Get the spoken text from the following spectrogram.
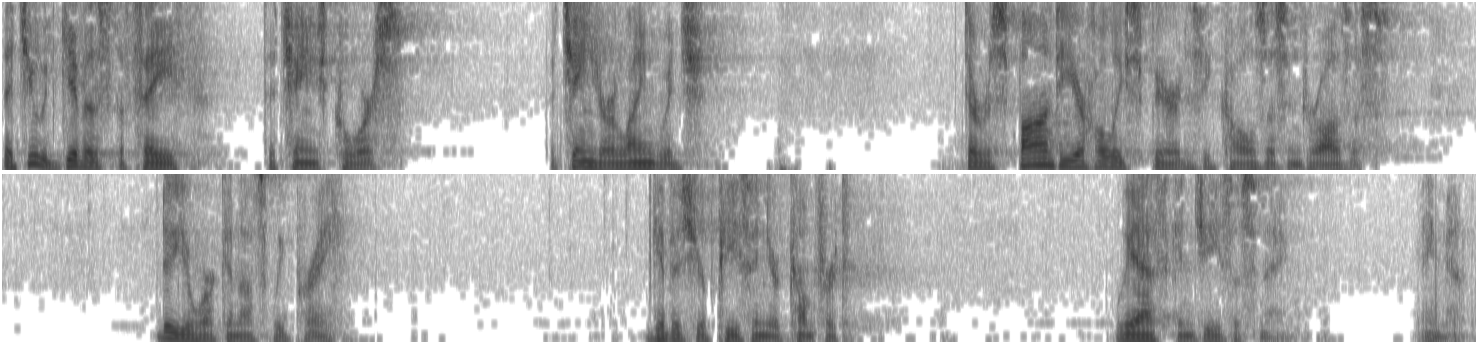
that you would give us the faith to change course to change our language, to respond to your Holy Spirit as He calls us and draws us. Do your work in us, we pray. Give us your peace and your comfort. We ask in Jesus' name. Amen.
